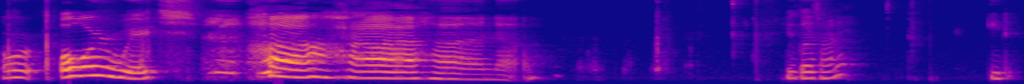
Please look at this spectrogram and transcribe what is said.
Or or which. Ha ha ha no. You guys want it? Eat it.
